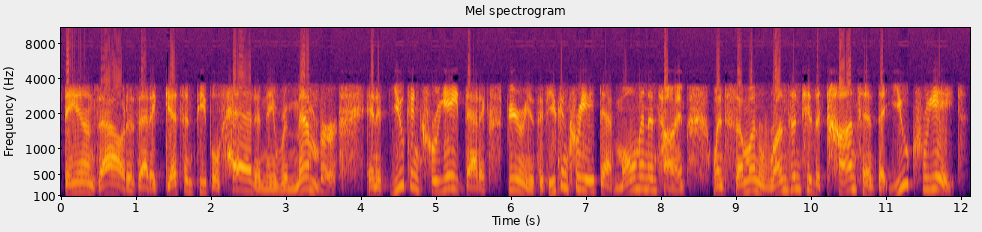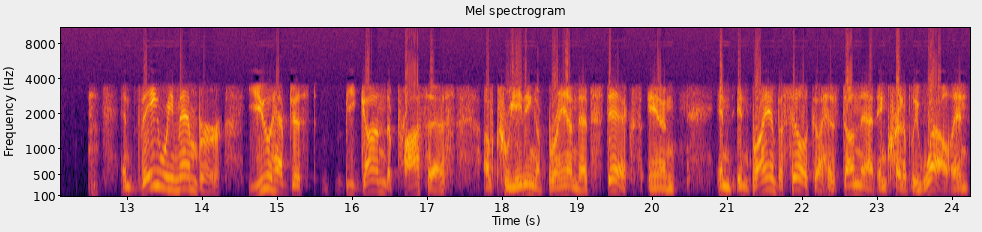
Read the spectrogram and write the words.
stands out, is that it gets in people's head and they remember. And if you can create that experience, if you can create that moment in time when someone runs into the content that you create and they remember, you have just begun the process of creating a brand that sticks and and, and Brian Basilico has done that incredibly well. And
